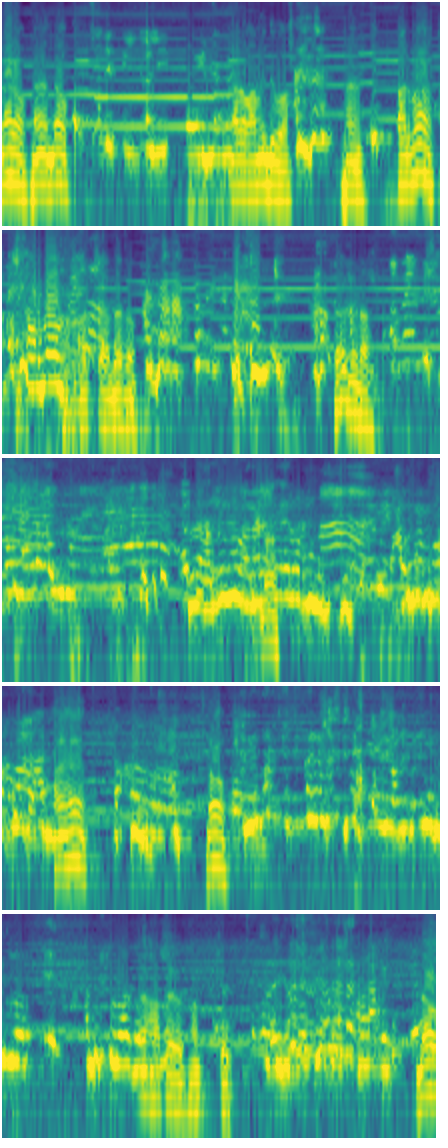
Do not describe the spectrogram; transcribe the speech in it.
দাঁড়াও হ্যাঁ দাও দাঁড়াও আমি দিব। হ্যাঁ পারবা? পারব। আচ্ছা দেখো। এই বেটা। হ্যাঁ হ্যাঁ দাও হ্যাঁ, দাও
